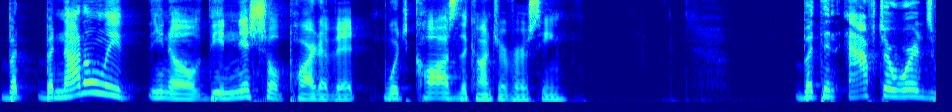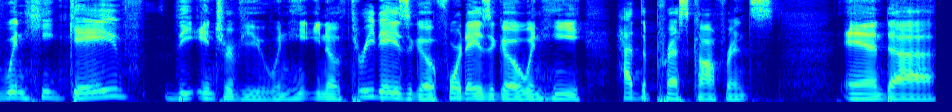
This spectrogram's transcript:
But but not only you know the initial part of it, which caused the controversy, but then afterwards when he gave the interview, when he you know three days ago, four days ago, when he had the press conference, and uh,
